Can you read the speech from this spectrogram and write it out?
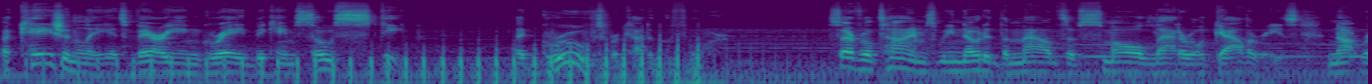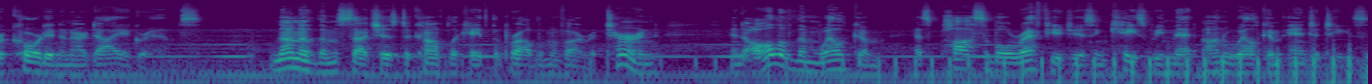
Occasionally, its varying grade became so steep that grooves were cut in the floor. Several times we noted the mouths of small lateral galleries not recorded in our diagrams, none of them such as to complicate the problem of our return, and all of them welcome as possible refuges in case we met unwelcome entities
